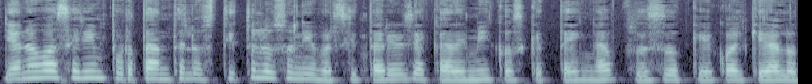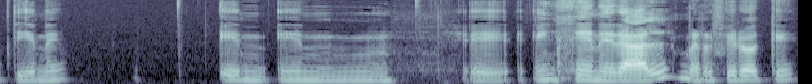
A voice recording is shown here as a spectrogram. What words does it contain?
ya no va a ser importante los títulos universitarios y académicos que tenga, pues eso que cualquiera lo tiene en, en, eh, en general, me refiero a que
